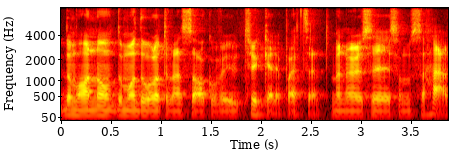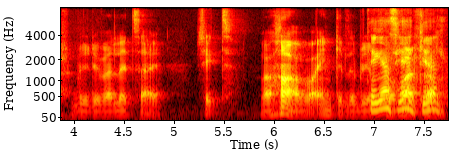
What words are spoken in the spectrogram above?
de, har någon, de har dåligt över en sak och vill uttrycka det på ett sätt. Men när du säger som så här så blir det väldigt så här, shit, vad, vad enkelt det blir. Det är ganska varför enkelt.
